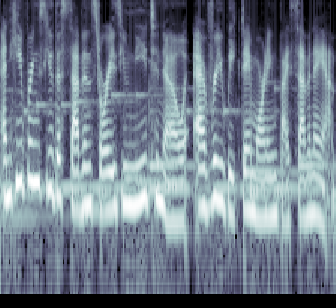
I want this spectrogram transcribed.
and he brings you the seven stories you need to know every weekday morning by 7 a.m.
